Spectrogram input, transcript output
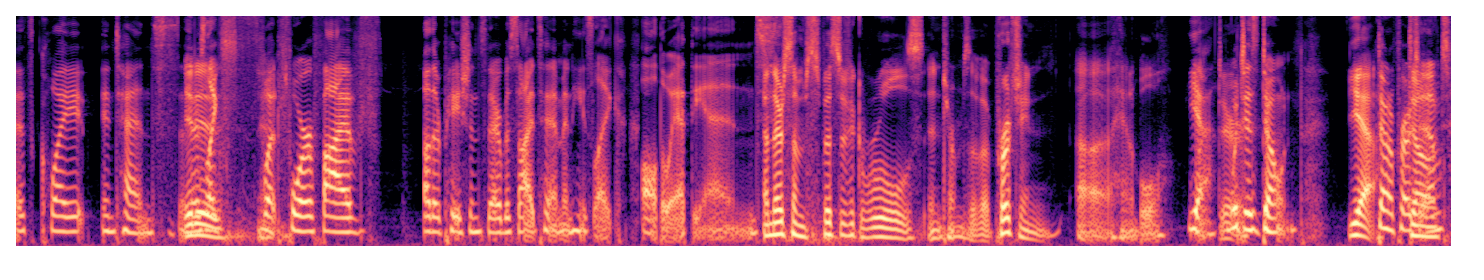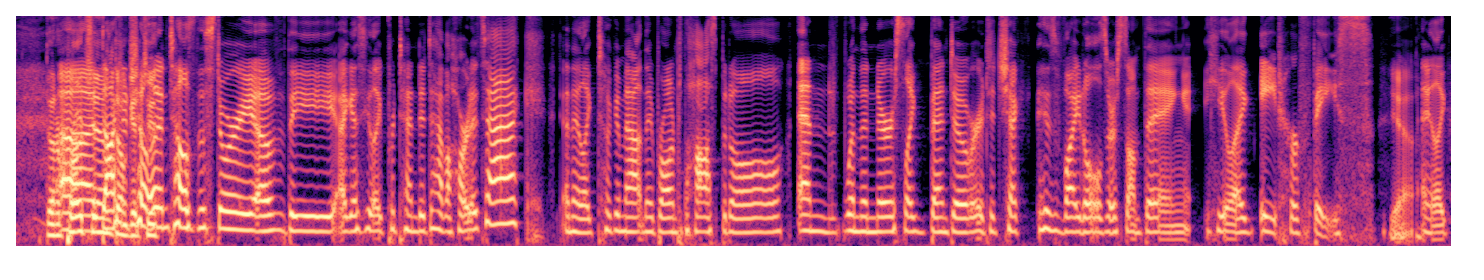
it's quite intense. And It there's like is, f- what four or five other patients there besides him and he's like all the way at the end. and there's some specific rules in terms of approaching uh Hannibal. yeah, Lecter. which is don't. yeah, Don't approach him. don't, Don't approach uh, him. Dr. Don't get too Chilton tells the story of the I guess he like pretended to have a heart attack and they like took him out and they brought him to the hospital and when the nurse like bent over to check his vitals or something, he like ate her face. yeah. and he like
